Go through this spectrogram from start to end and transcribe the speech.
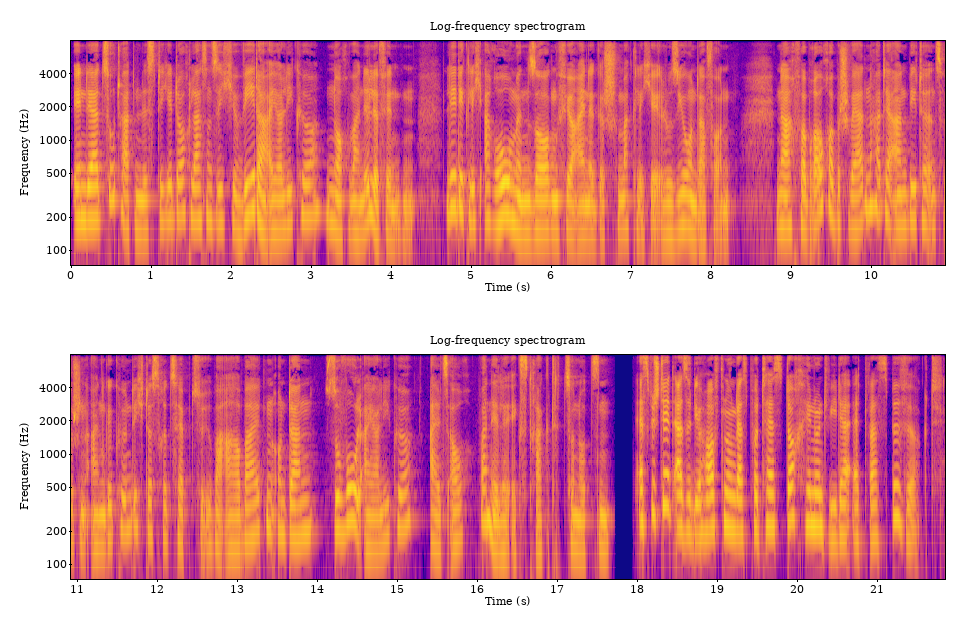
In der Zutatenliste jedoch lassen sich weder Eierlikör noch Vanille finden. Lediglich Aromen sorgen für eine geschmackliche Illusion davon. Nach Verbraucherbeschwerden hat der Anbieter inzwischen angekündigt, das Rezept zu überarbeiten und dann sowohl Eierlikör als auch Vanilleextrakt zu nutzen. Es besteht also die Hoffnung, dass Protest doch hin und wieder etwas bewirkt.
